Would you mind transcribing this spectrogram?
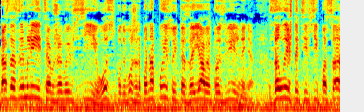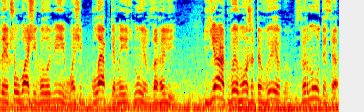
Та заземліться вже ви всі, господи Боже, понаписуйте заяви про звільнення. Залиште ці всі посади, якщо у вашій голові, у вашій клепки не існує взагалі. Як ви можете ви звернутися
